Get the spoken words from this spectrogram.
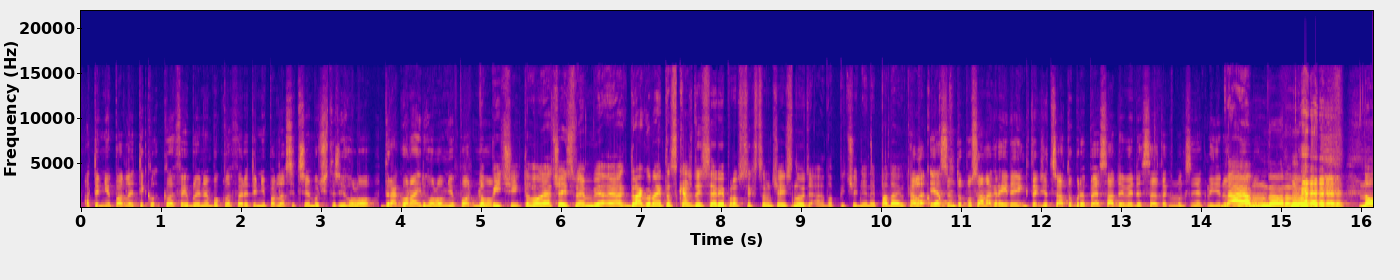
A ty mě padly, ty Cle- Clefable nebo Clefairy, ty mě padly asi tři nebo čtyři holo. Dragonite holo mě Do padlo. piči. Toho ja chaseujem, ja, ja Dragonite z každej série proste chcem chasenúť a do piči mne nepadajú. Ale já jsem to poslal na grading, takže třeba to bude PSA 9, 10, tak pak se nějak lidi No, domluvíme. hm, dobre, dobre. No,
